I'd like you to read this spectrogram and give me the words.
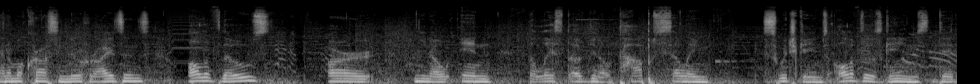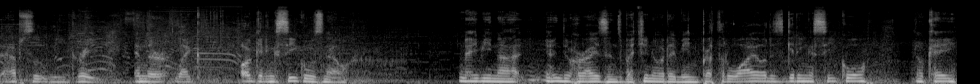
Animal Crossing New Horizons. All of those are, you know, in the list of, you know, top selling Switch games. All of those games did absolutely great. And they're like all getting sequels now. Maybe not New Horizons, but you know what I mean. Breath of the Wild is getting a sequel. Okay,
